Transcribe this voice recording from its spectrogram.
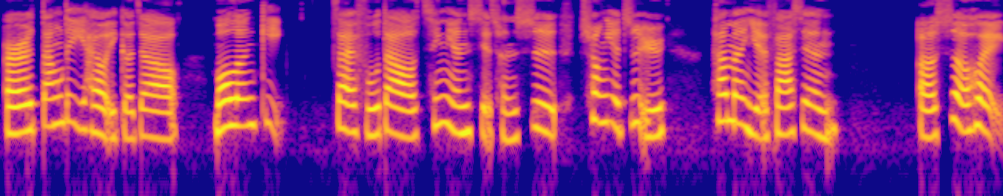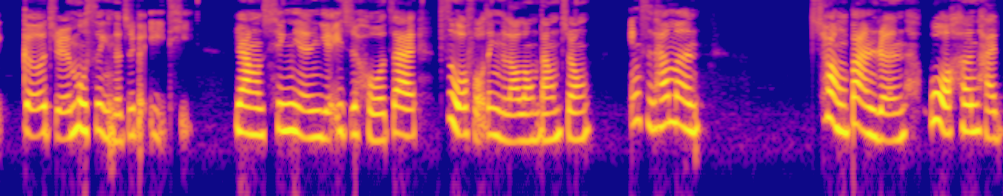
而当地还有一个叫 Molengi，在辅导青年写程式创业之余，他们也发现，呃，社会。隔绝穆斯林的这个议题，让青年也一直活在自我否定的牢笼当中。因此，他们创办人沃亨还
